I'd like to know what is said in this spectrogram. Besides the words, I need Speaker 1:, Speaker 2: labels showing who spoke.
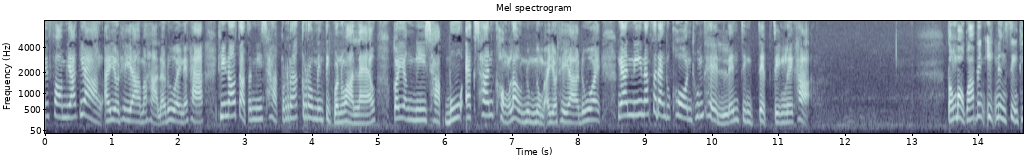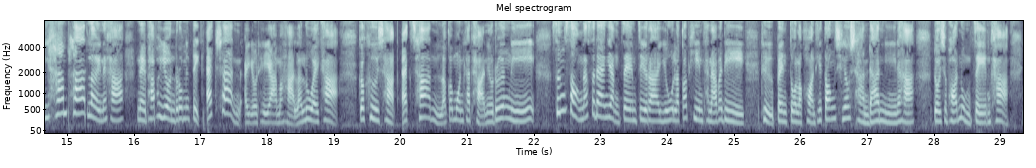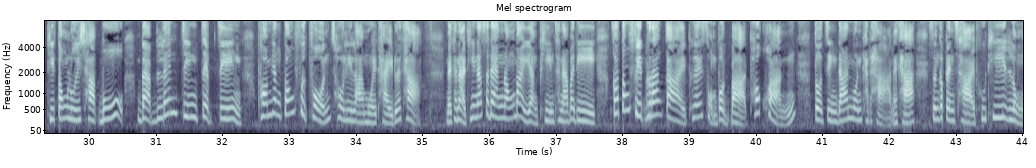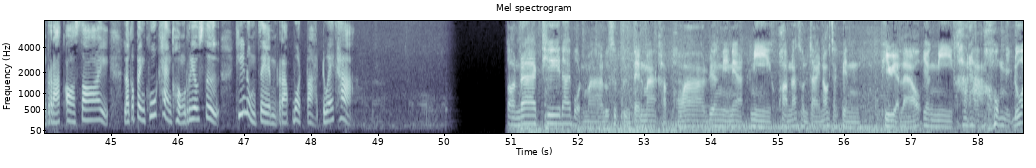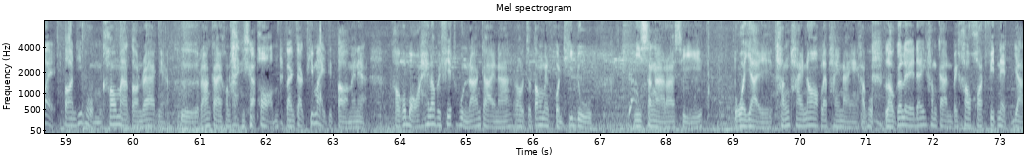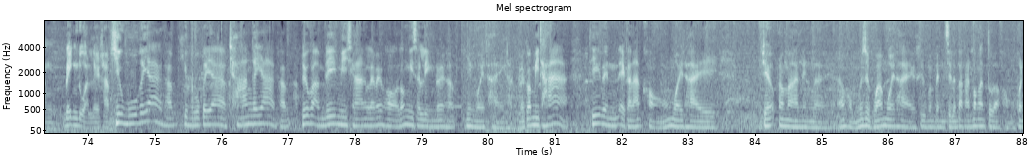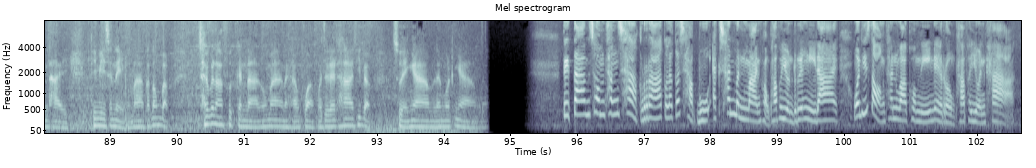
Speaker 1: ยฟอร์มยักษ์อย่างอโยธยามหาละรวยนะคะ ที่นอกจากจะมีฉากรักโรแมนติกหวานๆแล้ว ก็ยังมีฉากบู๊แอคชั่นของเหล่าหนุ่มๆอโยธยาด้วย งานนี้นักแสดงทุกคนทุ่มเทเล่นจริงเจ็บจริงเลยค่ะ ต้องบอกว่าเป็นอีกหนึ่งสิ่งที่ห้ามพลาดเลยนะคะ ในภาพยนตร์โรแมนติกแอคชั่นอโยธยามหาละรวยค่ะ ก็คือฉากแอคชั่นแล้วก็มนคาถาในเรื่องนี้ ซึ่งสองนักแสดงอย่างเจมส์จีรายุ แล้วก็พีมธนบดี ถือเป็นตัวละครที่ต้องเชี่ยวชาญด้านนี้นะคะ โดยเฉพาะหนุ่มเจมส์ค่ะ ที่ต้องลุยฉากบู๊แบบเล่นจริงเจ็บจริง พร้อมยังต้องฝึกฝนโชว์ลีลามวยไทยด้วยค่ะ ในขณะที่นักแสดงน้องใหม่อย่างพีมธนบดี ก็ต้องฟิตร่างกายเพื่อให้สมบทบาทพ่อขวัญตัวจริงด้านมนต์คาถานะคะ ซึ่งก็เป็นชายผู้ที่หลงรักอสร้อย แล้วก็เป็นคู่แข่งของเรียวสึที่หนุ่มเจมรับบทบาทด้วยค่ะ
Speaker 2: ตอนแรกที่ได้บทมารู้สึกตื่นเต้นมากครับ เพราะว่าเรื่องนี้เนี่ยมีความน่าสนใจนอกจากเป็นพีเรียดแล้ว ยังมีคาถาคมอีกด้วย ตอนที่ผมเข้ามาตอนแรกเนี่ยคือร่างกายค่อนข้างที่จะผอม หลังจากพี่ใหม่ติดต่อมาเนี่ยเขาก็บอกว่าให้เราไปฟิตหุ่นร่างกายนะ เราจะต้องเป็นคนที่ดู มีสง่าราศีตัวใหญ่ทั้งภายนอกและภายในครับผมเราก็เลยได้ทำการไปเข้าคอร์สฟิตเนสอย่างเร่งด่วนเลยครับ
Speaker 3: คิวบูก็ยากครับคิวบูก็ยากช้างก็ยากครับด้วยความที่มีช้างแล้วไม่พอต้องมีสลิงด้วยครับมีมวยไทยครับแล้วก็มีท่าที่เป็นเอกลักษณ์ของมวยไทยเยอะประมาณหนึ่งเลย แล้วผมรู้สึกว่ามวยไทยคือมันเป็นศิลปะการป้องกันตัวของคนไทยที่มีเสน่ห์มากก็ต้องแบบใช้เวลาฝึกกันนานมากๆนะครับกว่าจะได้ท่าที่แบบสวยงามและงดงาม
Speaker 1: ติดตามชมทั้งฉากรัก แล้วก็ฉากบูแอคชั่นมันๆของภาพยนตร์เรื่องนี้ได้ วันที่ 2 ธันวาคมนี้ในโรงภาพยนตร์ค่ะ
